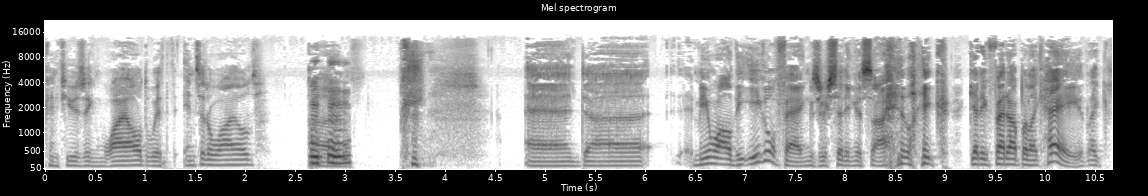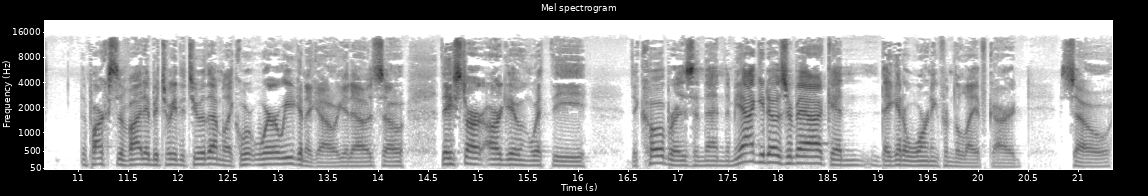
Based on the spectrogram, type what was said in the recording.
confusing wild with into the wild. Mhm. Um, and uh, meanwhile, the Eagle Fangs are sitting aside, like getting fed up with, like, hey, like the park's divided between the two of them. Like, where, where are we going to go? You know, so they start arguing with the the Cobras, and then the Miyagi Dos are back, and they get a warning from the lifeguard. So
